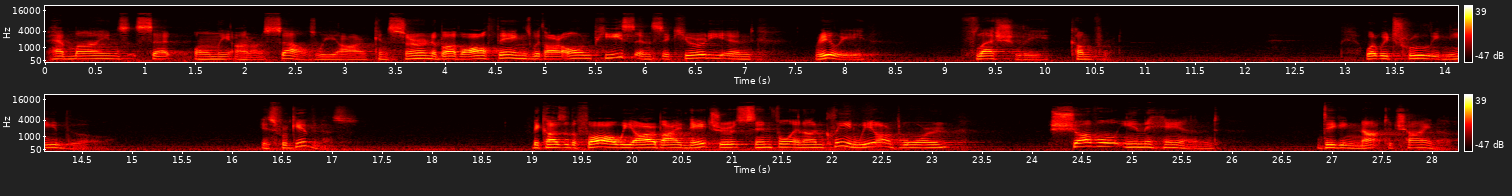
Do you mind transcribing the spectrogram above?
have minds set only on ourselves. We are concerned above all things with our own peace and security and, really, fleshly comfort. What we truly need, though, is forgiveness. Because of the fall, we are by nature sinful and unclean. We are born shovel in hand, digging not to China,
